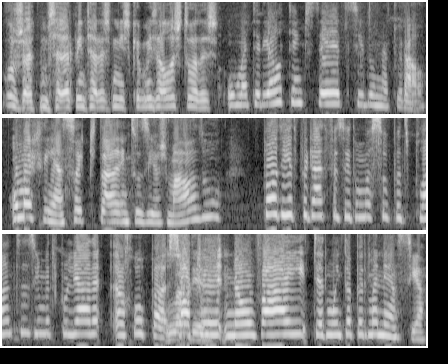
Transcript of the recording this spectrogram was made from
vou já começar a pintar as minhas camisolas todas. O material tem que ser tecido natural. Uma criança que está entusiasmado pode ir pegar, fazer uma sopa de plantas e mergulhar a roupa. Lá Só dentro. que não vai ter muita permanência.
